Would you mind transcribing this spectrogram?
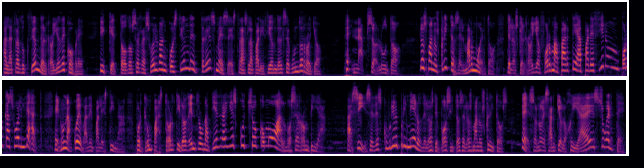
a la traducción del rollo de cobre y que todo se resuelva en cuestión de tres meses tras la aparición del segundo rollo. En absoluto. Los manuscritos del Mar Muerto, de los que el rollo forma parte, aparecieron por casualidad en una cueva de Palestina, porque un pastor tiró dentro una piedra y escuchó como algo se rompía. Así se descubrió el primero de los depósitos de los manuscritos. Eso no es arqueología, es suerte.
